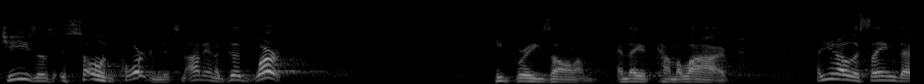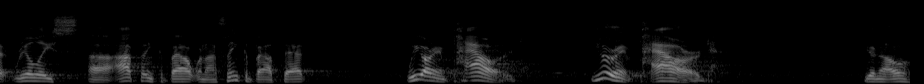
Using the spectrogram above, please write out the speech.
Jesus, is so important. It's not in a good work. He breathes on them and they had come alive. Now, you know, the thing that really uh, I think about when I think about that, we are empowered. You're empowered, you know.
